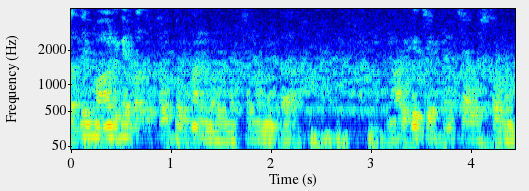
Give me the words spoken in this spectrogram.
బద్దీ మామిడికాయ బద్దతో తిన్నాను మరి నచ్చమంట మామిడికాయ చట్నీ చాలా ఇష్టం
